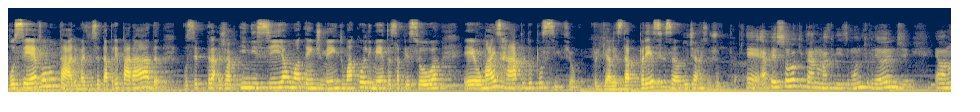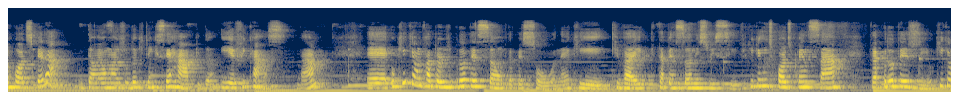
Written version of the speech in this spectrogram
você é voluntário, mas você está preparada, você já inicia um atendimento, um acolhimento a essa pessoa é, o mais rápido possível, porque ela está precisando de ajuda. É, a pessoa que está numa crise muito grande, ela não pode esperar então, é uma ajuda que tem que ser rápida e eficaz, tá? É, o que, que, é um fator de proteção para a pessoa, né, que, que vai estar tá pensando em suicídio? O que, que a gente pode pensar para proteger? O que, que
